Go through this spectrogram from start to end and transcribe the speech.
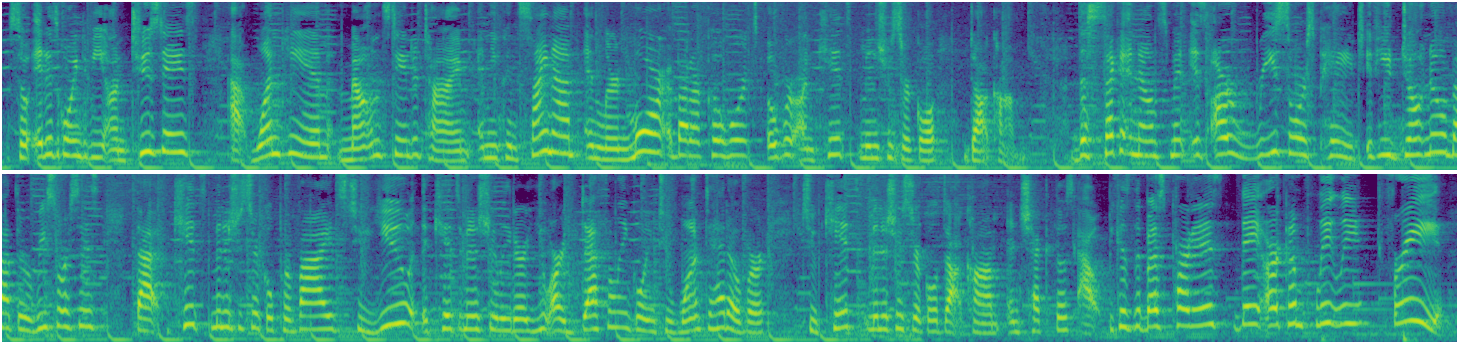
So it is going to be on Tuesdays at 1 p.m. Mountain Standard Time, and you can sign up and learn more about our cohorts over on kidsministrycircle.com. The second announcement is our resource page. If you don't know about the resources that Kids Ministry Circle provides to you, the kids ministry leader, you are definitely going to want to head over to kidsministrycircle.com and check those out because the best part is they are completely free.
